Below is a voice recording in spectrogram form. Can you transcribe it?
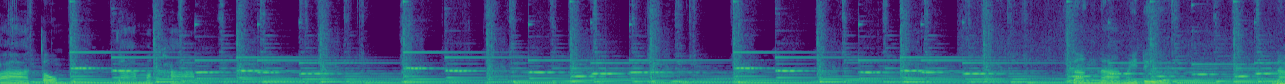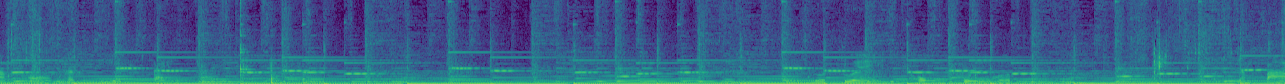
ปลาต้ม น้ำมะขาม ตั้งน้ำให้เดือดน้ำหอมกระเทียมใส่ลงไปปรุงรสด้วยผงปรุงรสน้ำปลา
